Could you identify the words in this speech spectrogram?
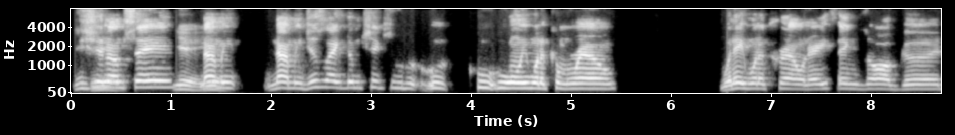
You see what I'm saying? Yeah, Now I yeah. mean, now I mean, just like them chicks who who who, who only want to come around when they want to crown everything's all good.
